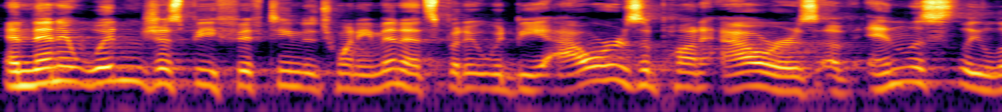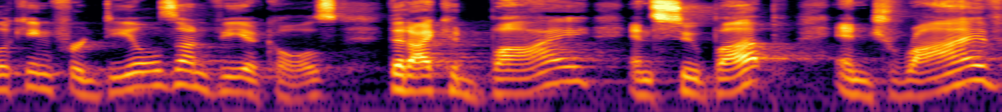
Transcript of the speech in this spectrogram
And then it wouldn't just be 15 to 20 minutes, but it would be hours upon hours of endlessly looking for deals on vehicles that I could buy and soup up and drive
